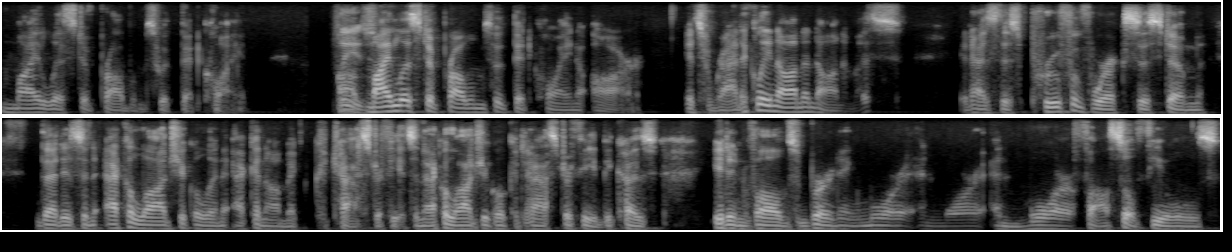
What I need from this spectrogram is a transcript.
my list of problems with Bitcoin. Uh, Please. Uh, my list of problems with Bitcoin are it's radically non-anonymous. It has this proof of work system that is an ecological and economic catastrophe. It's an ecological catastrophe because it involves burning more and more and more fossil fuels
